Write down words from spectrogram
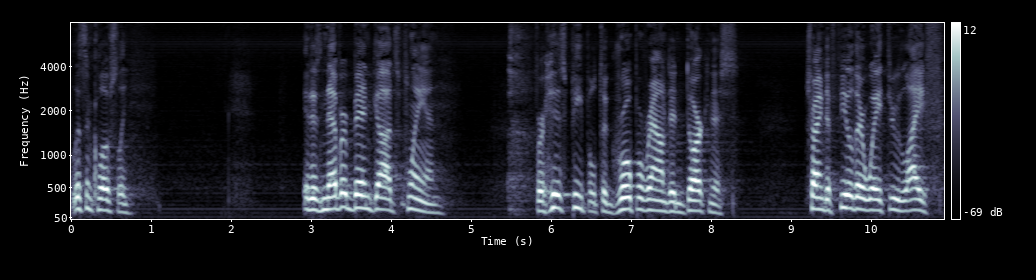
Listen closely. It has never been God's plan for his people to grope around in darkness, trying to feel their way through life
